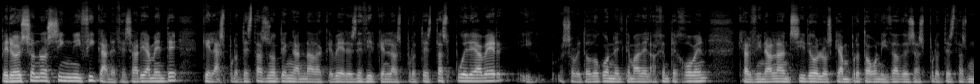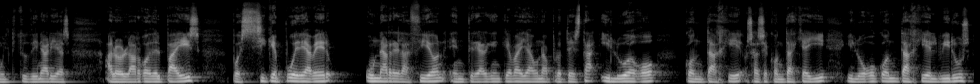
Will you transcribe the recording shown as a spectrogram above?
Pero eso no significa necesariamente que las protestas no tengan nada que ver. Es decir, que en las protestas puede haber, y sobre todo con el tema de la gente joven, que al final han sido los que han protagonizado esas protestas multitudinarias a lo largo del país, pues sí que puede haber una relación entre alguien que vaya a una protesta y luego contagie, o sea, se contagie allí y luego contagie el virus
